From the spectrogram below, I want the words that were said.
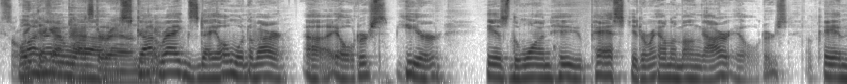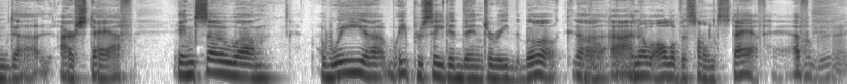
Saw well, I think that got passed uh, around. Scott yeah. Ragsdale, one of our uh, elders here, is the one who passed it around among our elders okay. and uh, our staff, and so. Um, we uh, we proceeded then to read the book. Uh, oh, I know all of us on staff have, oh,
